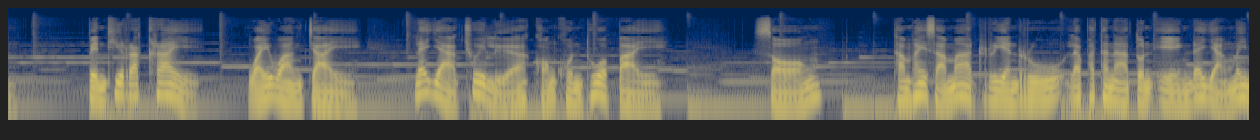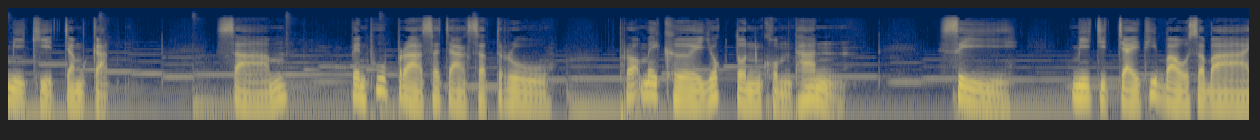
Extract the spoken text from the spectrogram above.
1. เป็นที่รักใคร่ไว้วางใจ และอยากช่วยเหลือของคนทั่วไป 2. ทำให้สามารถเรียนรู้และพัฒนาตนเองได้อย่างไม่มีขีดจำกัด 3. เป็นผู้ปราศจากศัตรู เพราะไม่เคยยกตนข่มท่าน 4. มีจิตใจที่เบาสบาย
